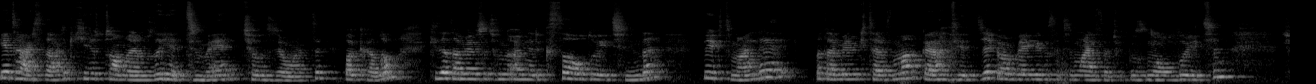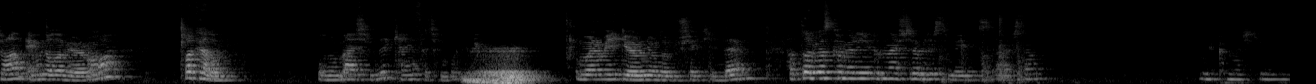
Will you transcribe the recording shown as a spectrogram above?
Yetersiz artık ikinci tutamlarımızı yettirmeye çalışacağım artık. Bakalım. Ki zaten benim saçımın önleri kısa olduğu için de büyük ihtimalle zaten benim iki tarafıma garanti edecek. Ama benim saçım maalesef çok uzun olduğu için şu an emin olamıyorum ama bakalım. O zaman ben şimdi kendi saçımı boyuyorum. Umarım iyi görünüyordur bu şekilde. Hatta biraz kamerayı yakınlaştırabilirsin benim istersen. Yakınlaştıralım.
